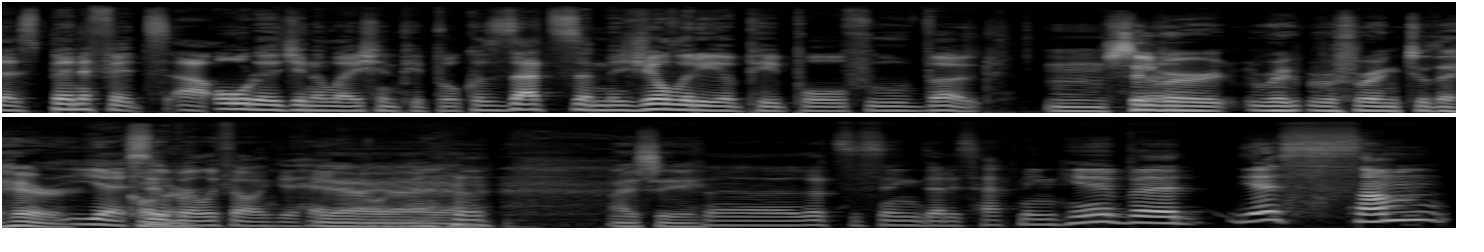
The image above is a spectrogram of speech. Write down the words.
that benefits uh, older generation people because that's the majority of people who vote. Mm, silver re- referring to the hair. Yeah, color. silver refilling your hair. Yeah, color, yeah, yeah. I see. So that's the thing that is happening here. But yes, some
